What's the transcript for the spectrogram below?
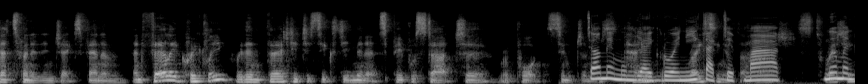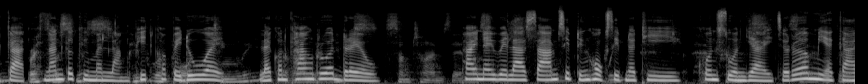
that's when it injects venom. And fairly quickly, within 30 to 60 minutes, people start to report symptoms. เจ้าแมงมุมใยกรวยนี้กัด Pain, เจ็บ racing of the มาก heart, เมื่อมัน sweating, กัดนั่นก็คือมันหลั่งพิษ breathlessness. เข้าไป People ด้วย report tingling และค่อนข้าง around รวด their เร็ว lips. Sometimes their ภายในเวลา muscles 30-60 นาที คนส่วนใหญ่จะเริ่มมีอาการ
